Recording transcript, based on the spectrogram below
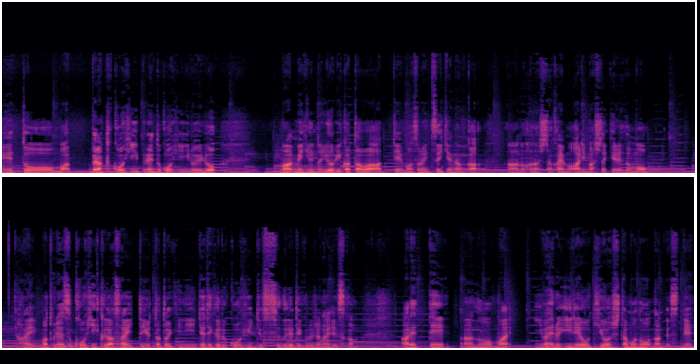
えっ、ー、と、まあ、ブラックコーヒー、ブレンドコーヒー、いろいろ、まあ、メニューの呼び方はあって、まあ、それについてなんかあの話した回もありましたけれども、はい。まあ、とりあえずコーヒーくださいって言った時に出てくるコーヒーってすぐ出てくるじゃないですか。あれってあの、まあ、いわゆる入れ置きをしたものなんですね、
